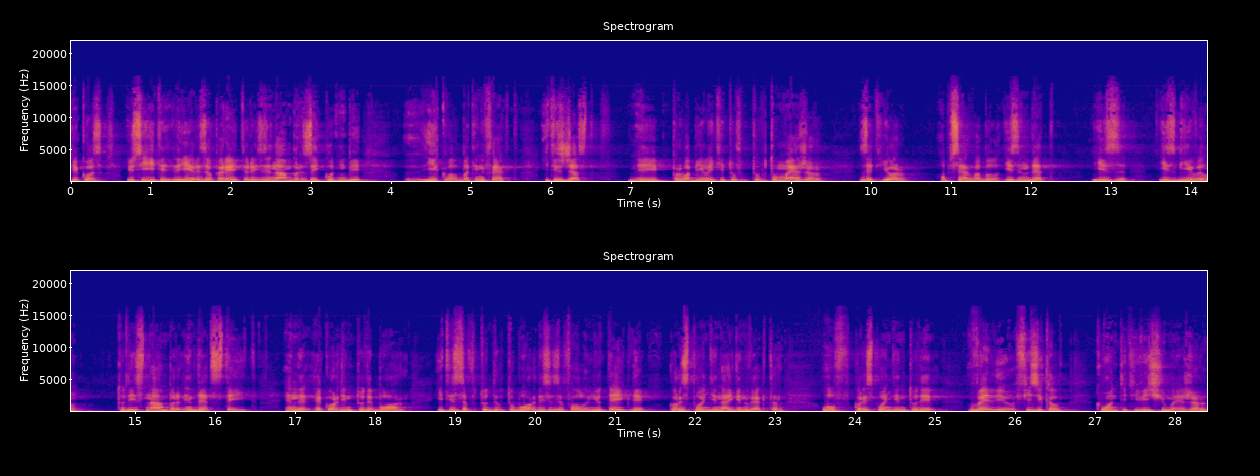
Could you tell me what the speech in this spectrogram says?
because you see it is, here is operator is a number. They couldn't be uh, equal, but in fact it is just a probability to, to, to measure that your observable is in that is is given to this number in that state. And according to the Bohr, it is a, to, the, to Bohr, this is the following. You take the corresponding eigenvector of corresponding to the value of physical quantity which you measure,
